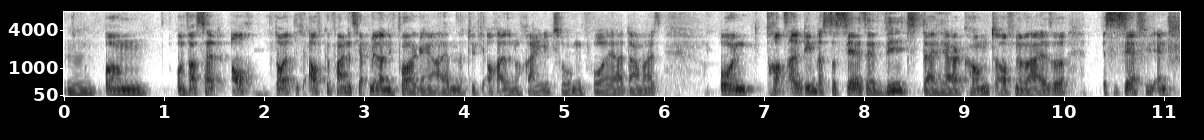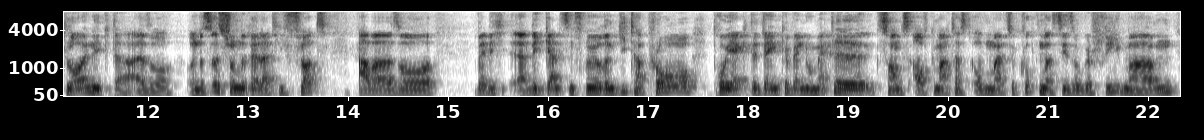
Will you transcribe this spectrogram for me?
Mhm. Um, und was halt auch deutlich aufgefallen ist, ich habe mir dann die Vorgängeralben natürlich auch alle noch reingezogen vorher damals. Und trotz alledem, dass das sehr, sehr wild daherkommt auf eine Weise, ist es sehr viel entschleunigter. Also, und das ist schon relativ flott, aber so, wenn ich an die ganzen früheren Guitar Pro Projekte denke, wenn du Metal Songs aufgemacht hast, um mal zu gucken, was die so geschrieben haben.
